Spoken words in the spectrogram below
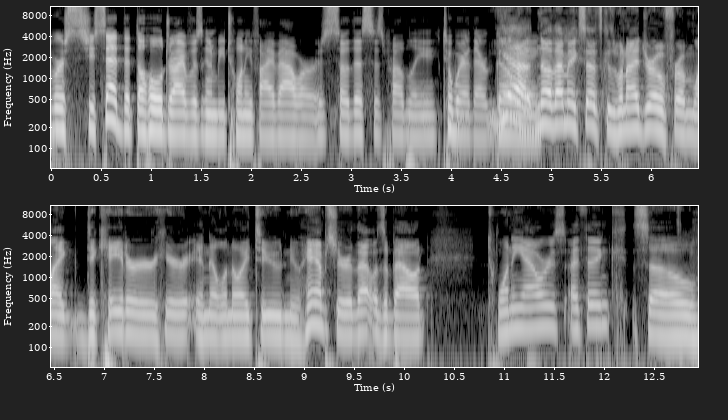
were. She said that the whole drive was going to be 25 hours, so this is probably to where they're going. Yeah, no, that makes sense because when I drove from like Decatur here in Illinois to New Hampshire, that was about twenty hours, I think. So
